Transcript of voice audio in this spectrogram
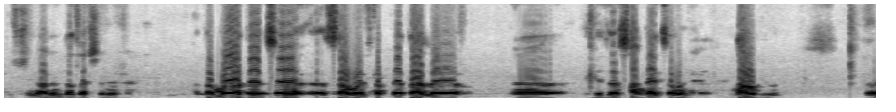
दृष्टीने आनंदाचा क्षण होता. आता मुळातच सावळ सावज टप्प्यात आलं हे जर सांगायचं म्हणजे नाव घेऊन तर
